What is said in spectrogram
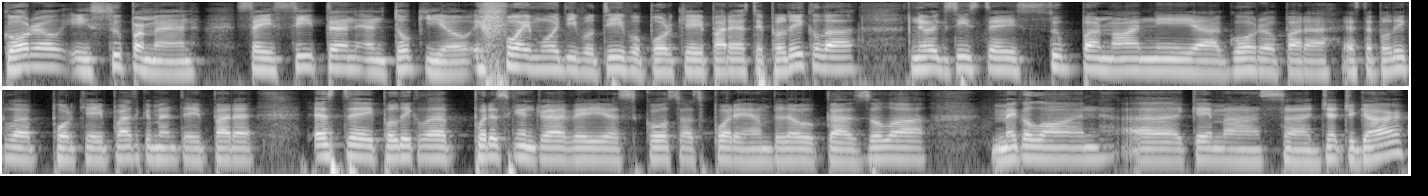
Goro y Superman se citan en Tokio y fue muy divertido porque para esta película no existe Superman ni uh, Goro para esta película porque prácticamente para esta película puedes encontrar varias cosas, por ejemplo Godzilla, Megalon, uh, ¿qué más? Uh, Jet Jaguar.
